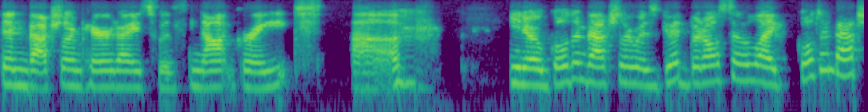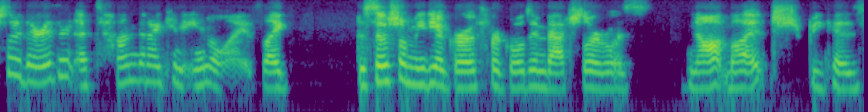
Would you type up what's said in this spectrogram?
then Bachelor in Paradise was not great. Um you know, Golden Bachelor was good, but also like Golden Bachelor, there isn't a ton that I can analyze. Like the social media growth for Golden Bachelor was not much because,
